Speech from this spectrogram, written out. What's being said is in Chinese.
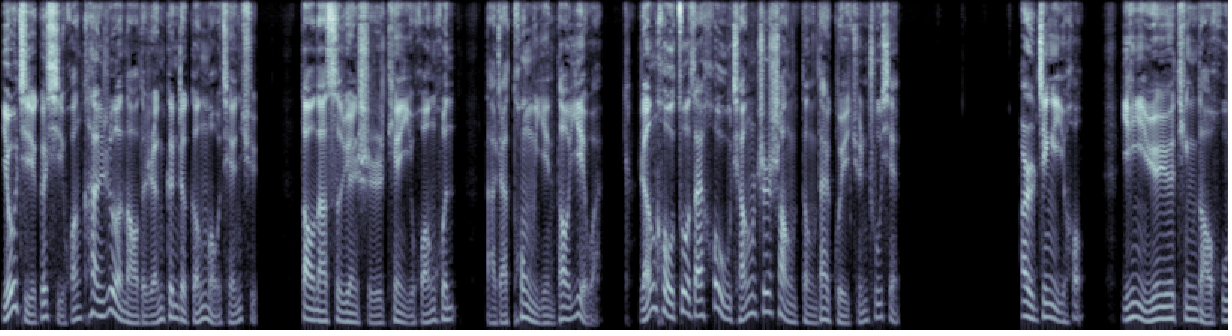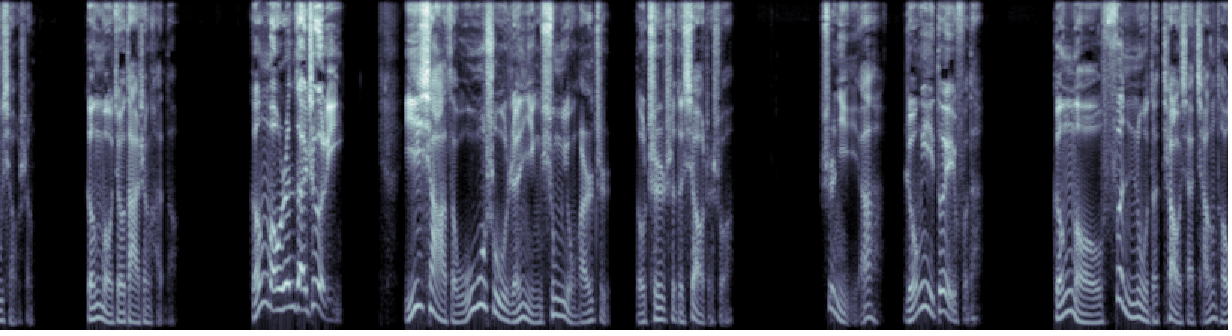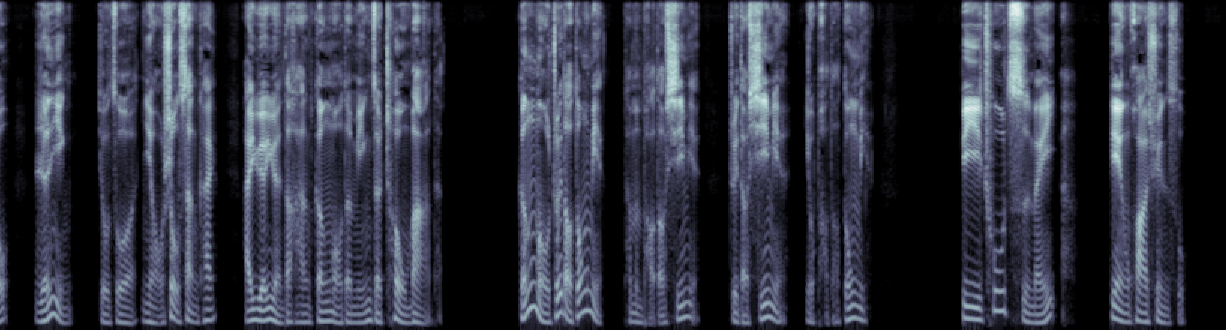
有几个喜欢看热闹的人跟着耿某前去。到那寺院时，天已黄昏，大家痛饮到夜晚，然后坐在后墙之上等待鬼群出现。二更以后，隐隐约约听到呼啸声，耿某就大声喊道。耿某人在这里，一下子无数人影汹涌而至，都痴痴的笑着说：“是你呀，容易对付的。”耿某愤怒的跳下墙头，人影就做鸟兽散开，还远远的喊耿某的名字，臭骂他。耿某追到东面，他们跑到西面，追到西面，又跑到东面。笔出此眉，变化迅速。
